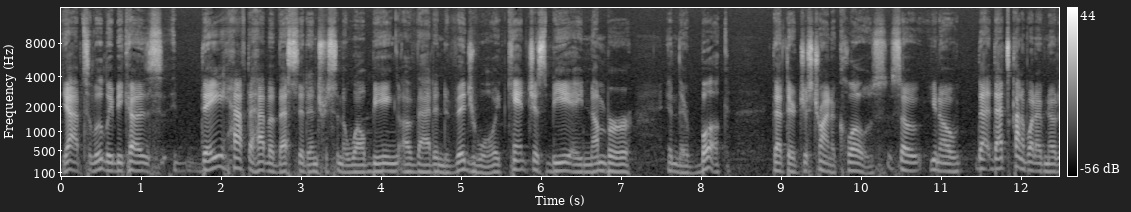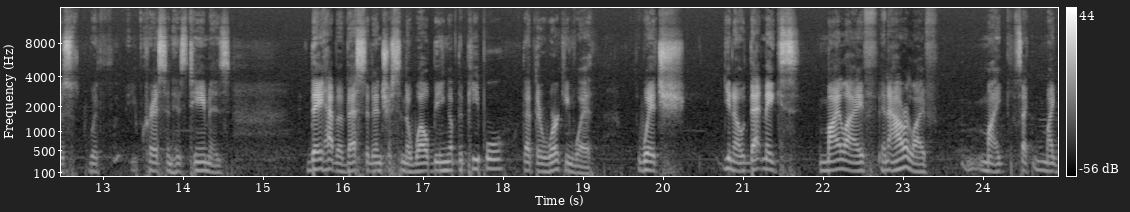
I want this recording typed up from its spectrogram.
Yeah, absolutely, because they have to have a vested interest in the well being of that individual. It can't just be a number in their book that they're just trying to close. So, you know, that that's kind of what I've noticed with Chris and his team is they have a vested interest in the well being of the people that they're working with, which, you know, that makes my life and our life, Mike, sec- Mike,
